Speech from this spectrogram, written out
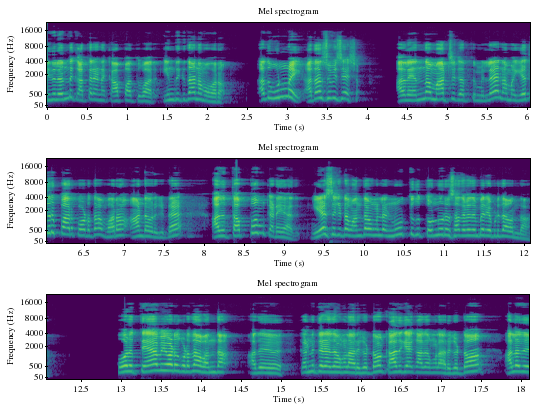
இதுலேருந்து கத்தரை என்னை காப்பாற்றுவார் இதுக்கு தான் நம்ம வரோம். அது உண்மை. அதான் சுவிசேஷம். அதில் எந்த மாற்று கருத்தும் இல்லை. நம்ம எதிர்பார்ப்போடு தான் வரோம் ஆண்டவர்கிட்ட. அது தப்பும் கிடையாது. இயேசுகிட்ட வந்தவங்கள நூற்றுக்கு தொண்ணூறு சதவீதம் பேர் எப்படி தான் வந்தான்? ஒரு தேவையோடு கூட தான் வந்தான். அது கண்ணு தெரியாதவங்களாக இருக்கட்டும் காது கேட்காதவங்களாக இருக்கட்டும் அல்லது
